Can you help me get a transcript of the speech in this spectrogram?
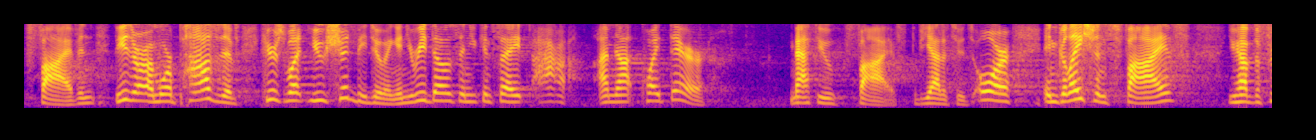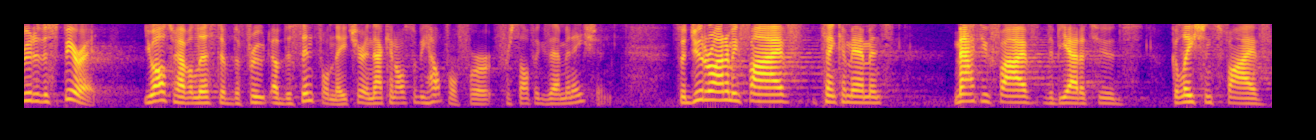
5. And these are a more positive, here's what you should be doing. And you read those and you can say, ah, I'm not quite there. Matthew 5, the Beatitudes. Or in Galatians 5, you have the fruit of the Spirit. You also have a list of the fruit of the sinful nature, and that can also be helpful for, for self examination. So, Deuteronomy 5, Ten Commandments, Matthew 5, the Beatitudes, Galatians 5,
